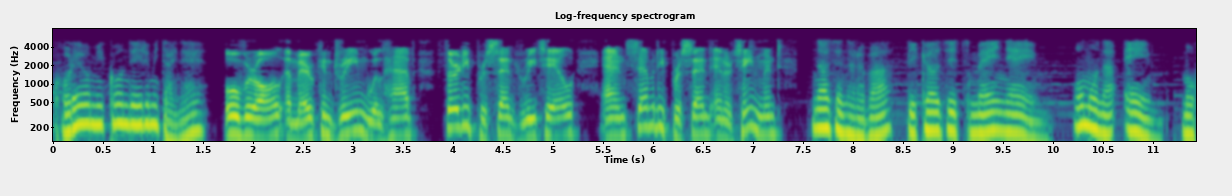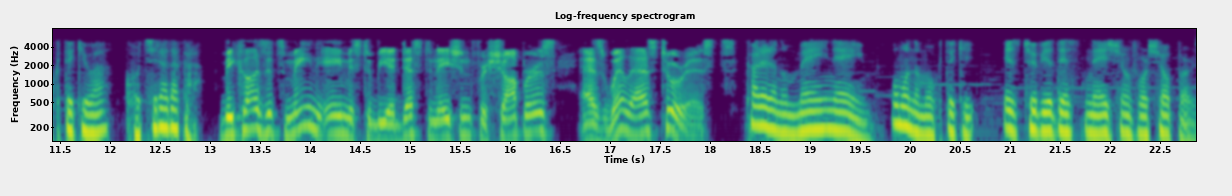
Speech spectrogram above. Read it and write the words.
これを見込んでいるみたいね。 Overall, American Dream will have 30% retail and 70% entertainment なぜならば、because its main aim 主な aim 目的はこちらだから。 because its main aim is to be a destination for shoppers as well as tourists. 彼らの main aim 主な目的 is to be a destination for shoppers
